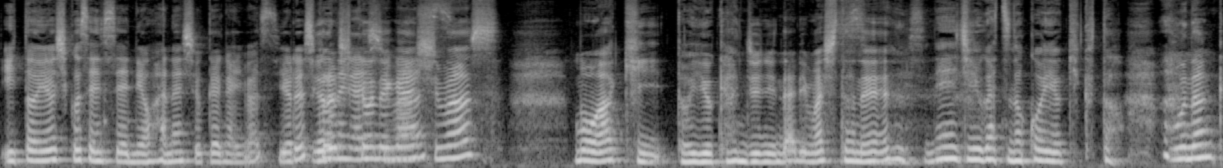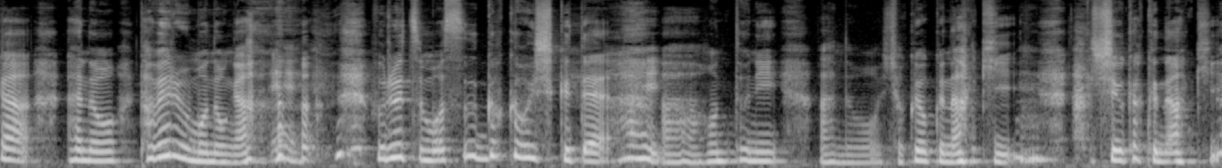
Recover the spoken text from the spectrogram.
伊藤よしこ先生にお話を伺います。よろしくお願いしますもう秋という感じになりましたね。ですね。10月の声を聞くと、もうなんかあの食べるものが、ええ、フルーツもすっごく美味しくて、はい、あ本当にあの食欲の秋、収穫の秋、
